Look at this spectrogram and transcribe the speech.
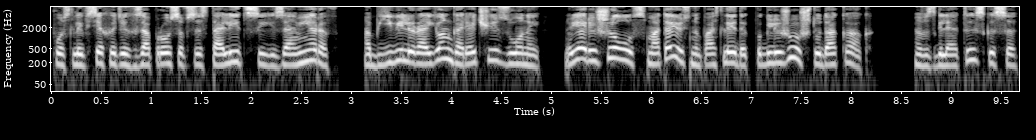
После всех этих запросов со столицы и замеров объявили район горячей зоной, но я решил, смотаюсь напоследок, погляжу, что да как. Взгляд искоса.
